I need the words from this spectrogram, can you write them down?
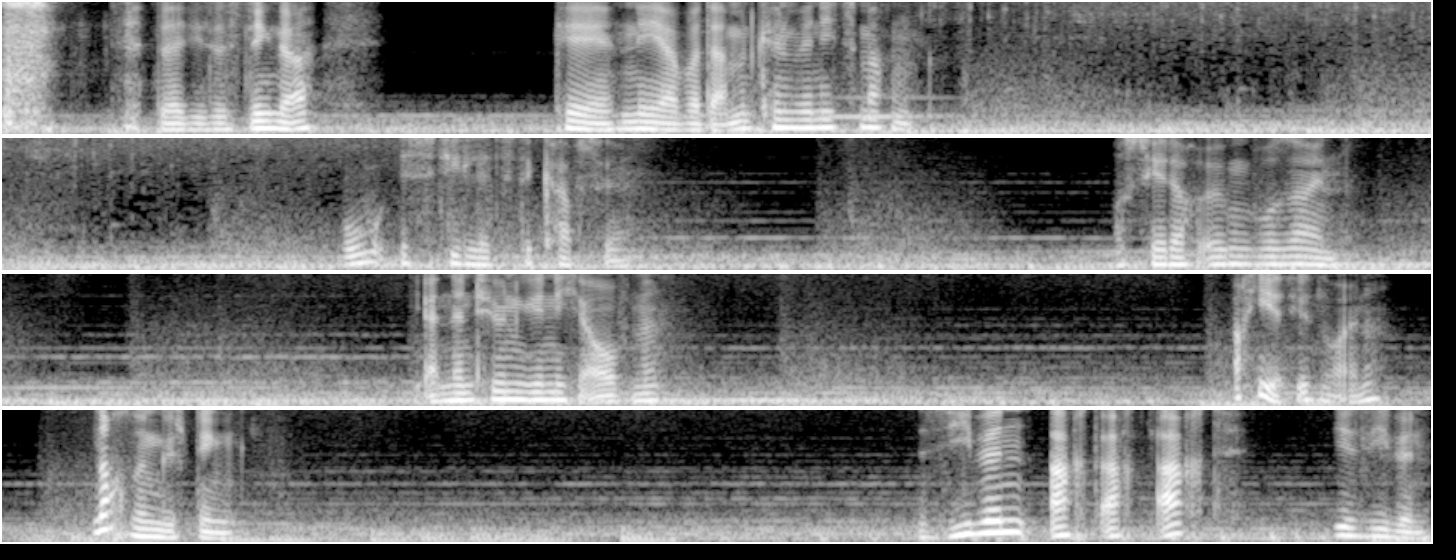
da dieses Ding da. Okay, nee, aber damit können wir nichts machen. Wo ist die letzte Kapsel? Muss hier doch irgendwo sein. Anderen Türen gehen nicht auf, ne? Ach, hier, hier ist noch eine. Noch so ein Gesting. 788847.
